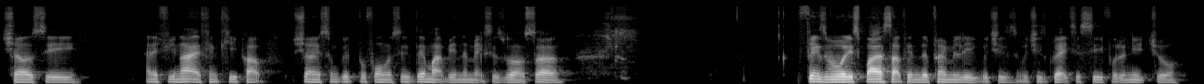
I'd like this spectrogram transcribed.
Chelsea, and if United can keep up showing some good performances, they might be in the mix as well. So things have already spiced up in the Premier League, which is which is great to see for the neutral.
